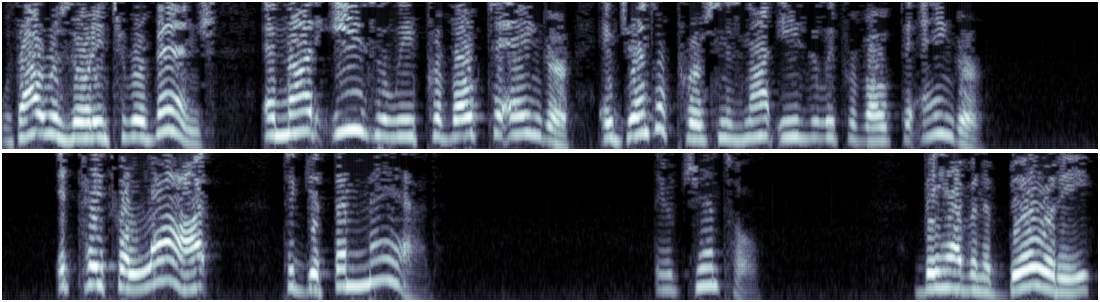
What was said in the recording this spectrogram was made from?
without resorting to revenge and not easily provoked to anger. A gentle person is not easily provoked to anger. It takes a lot to get them mad. They're gentle. They have an ability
